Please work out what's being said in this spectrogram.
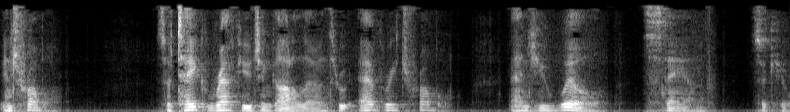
in trouble. So take refuge in God alone through every trouble, and you will stand secure.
